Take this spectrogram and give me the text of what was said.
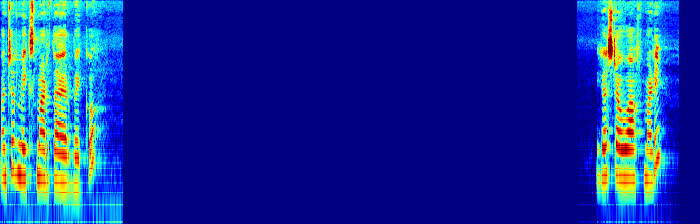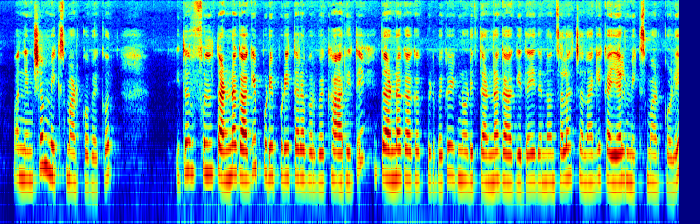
ಒಂಚೂರು ಮಿಕ್ಸ್ ಮಾಡ್ತಾ ಇರಬೇಕು. ಈಗ ಸ್ಟವ್ ಆಫ್ ಮಾಡಿ ಒಂದು ನಿಮಿಷ ಮಿಕ್ಸ್ ಮಾಡ್ಕೋಬೇಕು. ಇದು ಫುಲ್ ತಣ್ಣಗಾಗಿ ಪುಡಿ ಪುಡಿ ಥರ ಬರಬೇಕು. ಆ ರೀತಿ ತಣ್ಣಗಾಗಕ್ಕೆ ಬಿಡಬೇಕು. ಈಗ ನೋಡಿ ತಣ್ಣಗಾಗಿದೆ. ಇದನ್ನೊಂದು ಸಲ ಚೆನ್ನಾಗಿ ಕೈಯಲ್ಲಿ ಮಿಕ್ಸ್ ಮಾಡ್ಕೊಳ್ಳಿ.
